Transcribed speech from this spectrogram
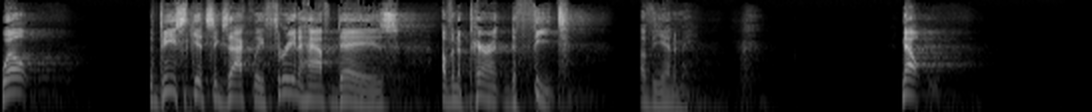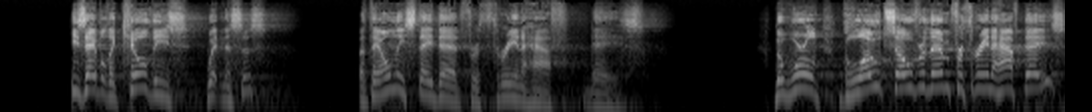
Well, the beast gets exactly three and a half days of an apparent defeat of the enemy. Now, he's able to kill these witnesses, but they only stay dead for three and a half days. The world gloats over them for three and a half days.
